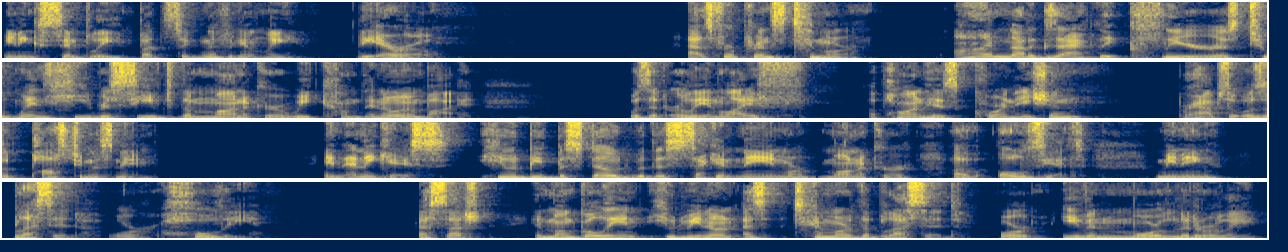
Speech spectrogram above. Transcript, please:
meaning simply but significantly the arrow. As for Prince Timur, I'm not exactly clear as to when he received the moniker we come to know him by. Was it early in life? Upon his coronation? Perhaps it was a posthumous name. In any case, he would be bestowed with the second name or moniker of Olziet, meaning blessed or holy. As such, in Mongolian, he would be known as Timur the Blessed, or even more literally,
